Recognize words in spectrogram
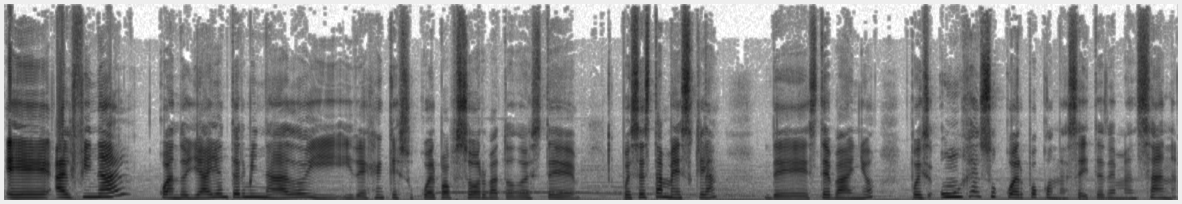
Eh, al final, cuando ya hayan terminado y, y, dejen que su cuerpo absorba todo este, pues esta mezcla de este baño, pues ungen su cuerpo con aceite de manzana.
